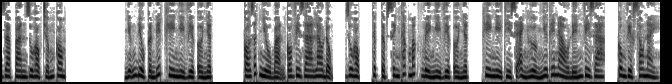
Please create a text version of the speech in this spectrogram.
japanduhoc.com Những điều cần biết khi nghỉ việc ở Nhật. Có rất nhiều bạn có visa lao động, du học, thực tập sinh thắc mắc về nghỉ việc ở Nhật, khi nghỉ thì sẽ ảnh hưởng như thế nào đến visa, công việc sau này.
